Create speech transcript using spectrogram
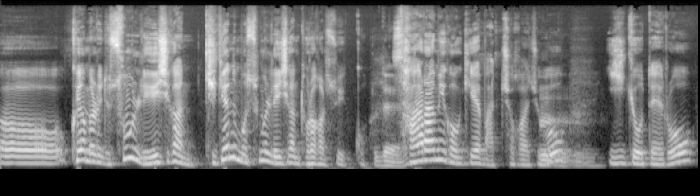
어 그야말로 이제 24시간 기계는 뭐 24시간 돌아갈 수 있고 네. 사람이 거기에 맞춰 가지고 음, 음. 2교대로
